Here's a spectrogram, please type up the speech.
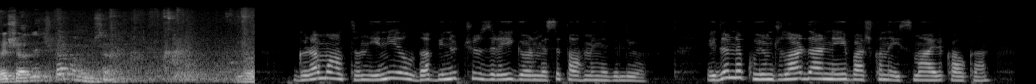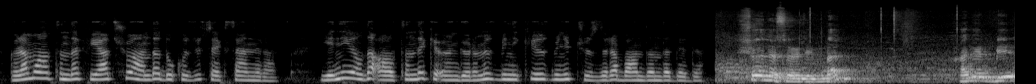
Reşadiye çıkarmadın mı sen? Gram altın yeni yılda 1300 lirayı görmesi tahmin ediliyor. Edirne Kuyumcular Derneği Başkanı İsmail Kalkan, gram altında fiyat şu anda 980 lira. Yeni yılda altındaki öngörümüz 1200-1300 lira bandında dedi. Şöyle söyleyeyim ben. Hani bir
